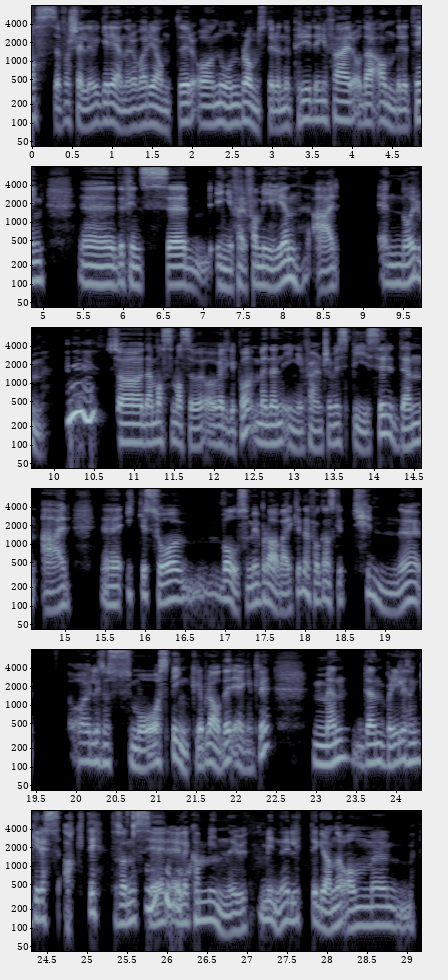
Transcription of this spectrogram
masse forskjellige grener og varianter, og noen blomster under pryd ingefær, og det er andre ting. Eh, Det fins Ingefærfamilien er enorm. Mm. Så det er masse, masse å velge på, men den ingefæren som vi spiser, den er eh, ikke så voldsom i bladverket. Den får ganske tynne og liksom små, spinkle blader, egentlig, men den blir liksom gressaktig. Så den ser, Oh. eller kan minne, ut, minne litt grann om eh,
